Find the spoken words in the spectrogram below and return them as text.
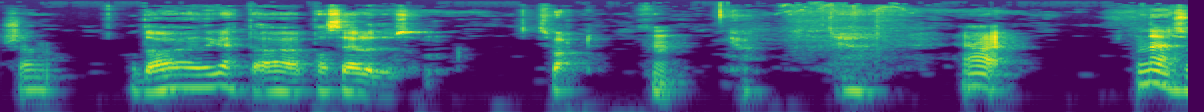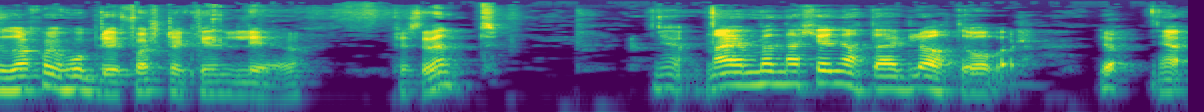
Skjønner. Og da er det greit, da passerer du som svart. Ja. Nei, så da kan jo hun bli første kvinnelige president. Ja. Nei, men jeg kjenner at jeg er glad at det er over. Ja. ja.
